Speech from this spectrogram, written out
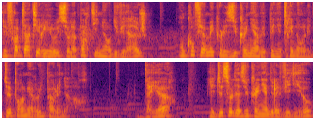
les frappes d'artillerie russes sur la partie nord du village ont confirmé que les Ukrainiens avaient pénétré dans les deux premières rues par le nord. D'ailleurs, les deux soldats ukrainiens de la vidéo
